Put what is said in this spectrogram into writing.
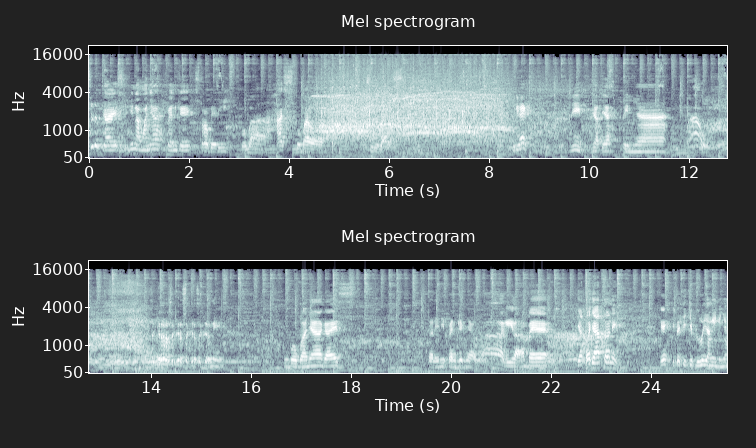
Sedap guys, ini namanya pancake strawberry boba khas bobal. Sini guys. Udah hack. Nih, lihat ya krimnya. Wow. Seger, seger, seger, seger nih. Ini bobanya guys. Dan ini pancake-nya. Wah, gila sampai jatuh-jatuh nih. Oke, kita cicip dulu yang ininya.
